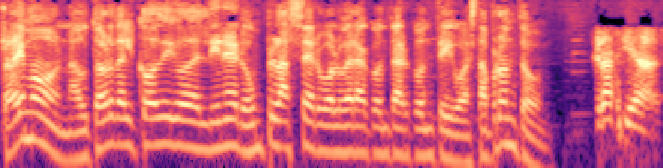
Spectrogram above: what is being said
Raymond, autor del Código del Dinero, un placer volver a contar contigo. Hasta pronto. Gracias.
